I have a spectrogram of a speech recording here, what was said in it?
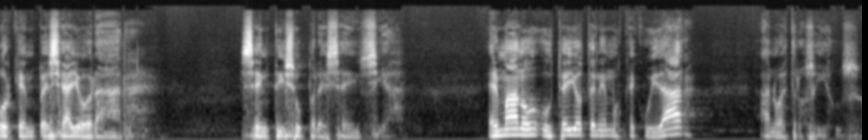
Porque empecé a llorar sentí su presencia. Hermano, usted y yo tenemos que cuidar a nuestros hijos.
